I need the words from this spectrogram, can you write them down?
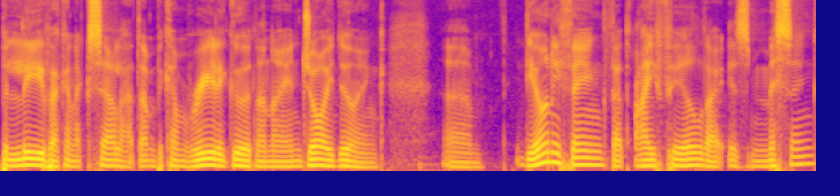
believe i can excel at and become really good and i enjoy doing. Um, the only thing that i feel that is missing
